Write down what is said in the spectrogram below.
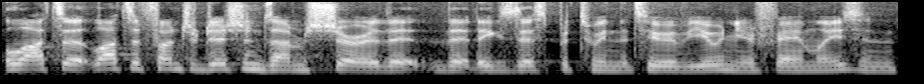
lots of lots of fun traditions i'm sure that, that exist between the two of you and your families and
